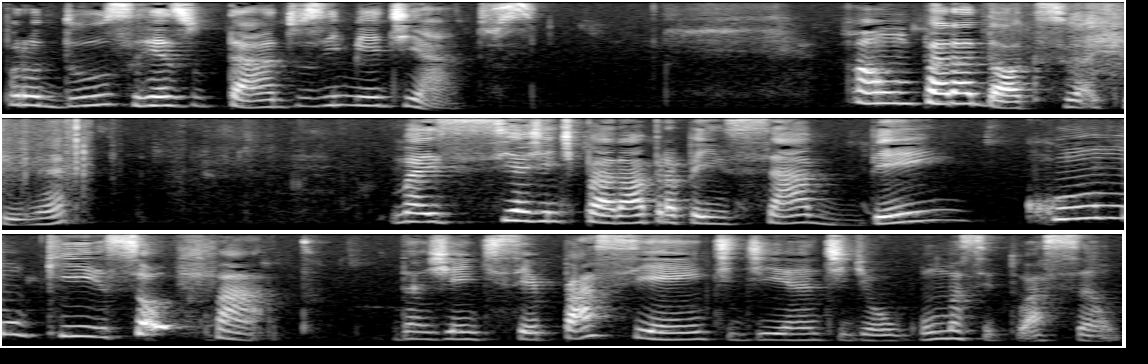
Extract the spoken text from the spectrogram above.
produz resultados imediatos. Há um paradoxo aqui, né? Mas se a gente parar para pensar bem, como que só o fato da gente ser paciente diante de alguma situação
